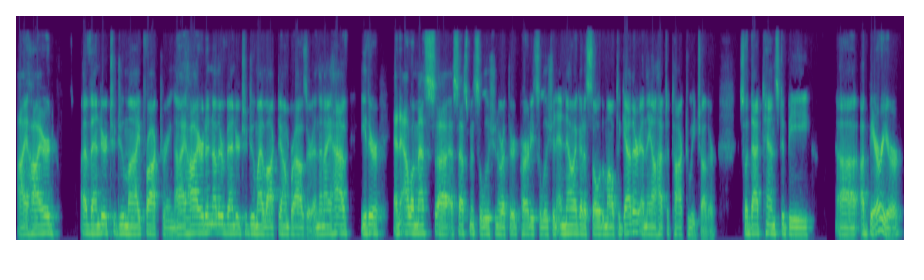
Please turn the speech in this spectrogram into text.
I hired a vendor to do my proctoring. I hired another vendor to do my lockdown browser. And then I have either an LMS uh, assessment solution or a third party solution. And now I got to sew them all together and they all have to talk to each other. So that tends to be uh, a barrier.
